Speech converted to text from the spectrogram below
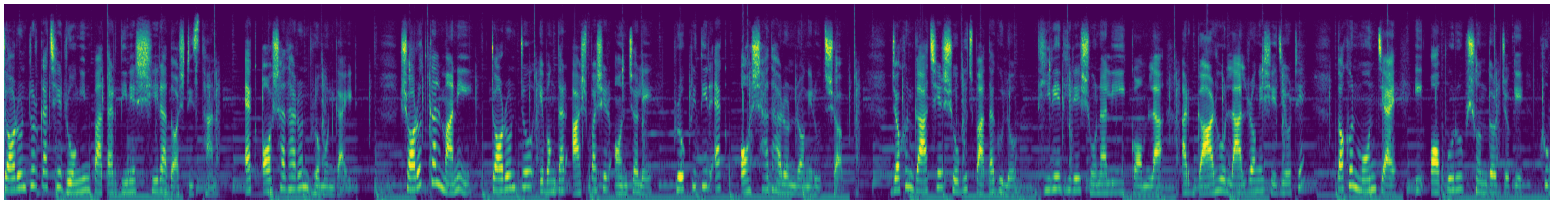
টরন্টোর কাছে রঙিন পাতার দিনের সেরা দশটি স্থান, এক অসাধারণ ভ্রমণ গাইড। শরৎকাল মানেই টরন্টো এবং তার আশপাশের অঞ্চলে প্রকৃতির এক অসাধারণ রঙের উৎসব। যখন গাছের সবুজ পাতাগুলো ধীরে ধীরে সোনালি, কমলা আর গাঢ় লাল রঙে সেজে ওঠে, তখন মন চায় এই অপরূপ সৌন্দর্যকে খুব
